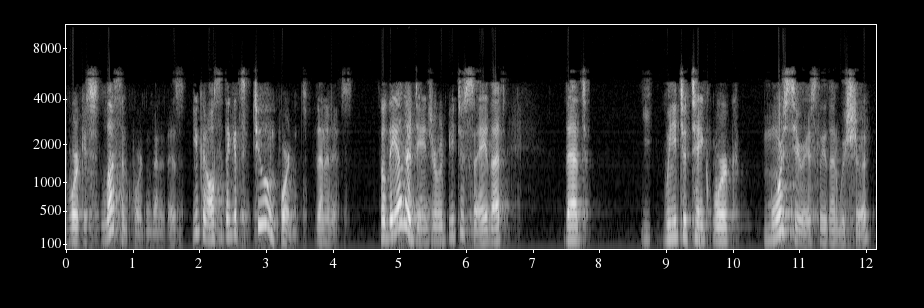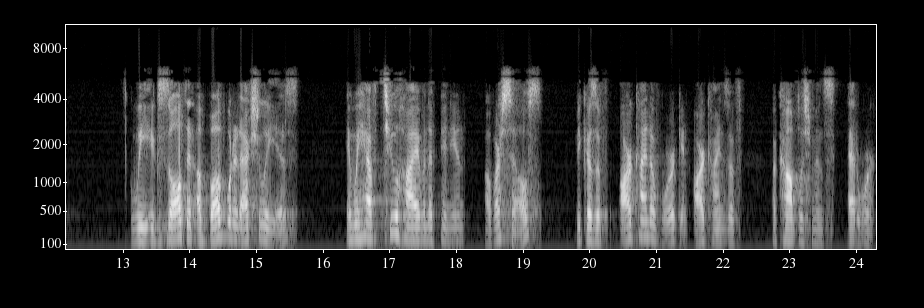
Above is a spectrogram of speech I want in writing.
work is less important than it is. You can also think it's too important than it is. So the other danger would be to say that that we need to take work more seriously than we should. We exalt it above what it actually is, and we have too high of an opinion of ourselves because of our kind of work and our kinds of accomplishments at work.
